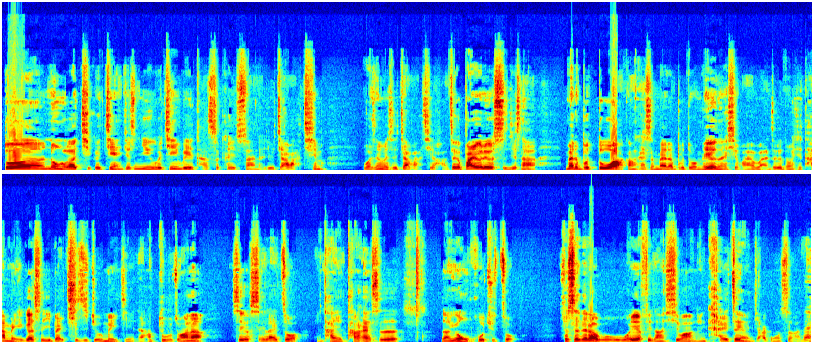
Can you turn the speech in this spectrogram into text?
多弄了几个键，就是你有个进位，它是可以算的，就加法器嘛。我认为是加法器哈。这个八幺六实际上卖的不多啊，刚开始卖的不多，没有人喜欢玩这个东西。它每一个是一百七十九美金，然后组装呢是由谁来做？他他还是让用户去做。说实在的，我我也非常希望能开这样一家公司哈，但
